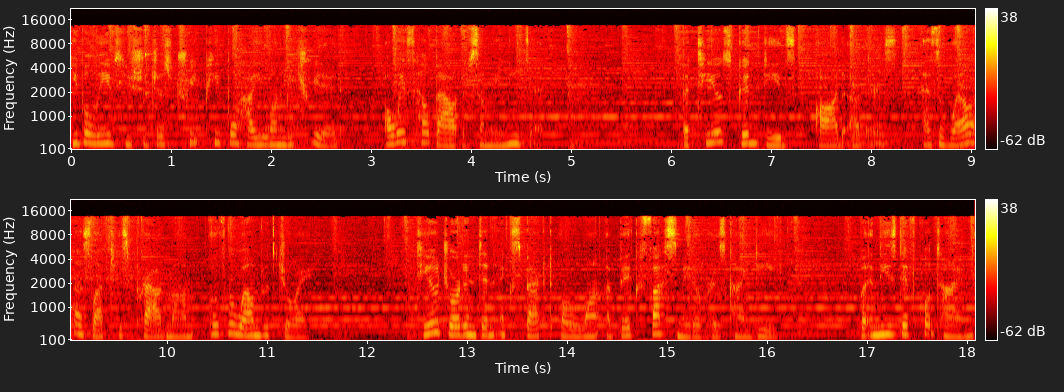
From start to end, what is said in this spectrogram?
he believes you should just treat people how you want to be treated, always help out if somebody needs it. But Tio's good deeds awed others, as well as left his proud mom overwhelmed with joy. Tio Jordan didn't expect or want a big fuss made over his kind deed. But in these difficult times,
